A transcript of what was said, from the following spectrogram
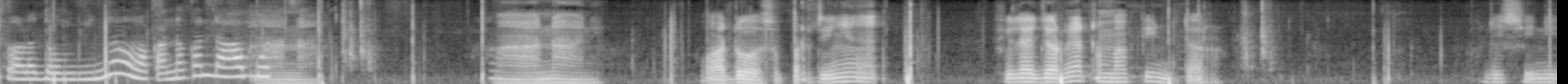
nih soalnya dombinya makanya kan dabut. Mana? Mana ini? Waduh, sepertinya villagernya tambah pintar. Di sini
